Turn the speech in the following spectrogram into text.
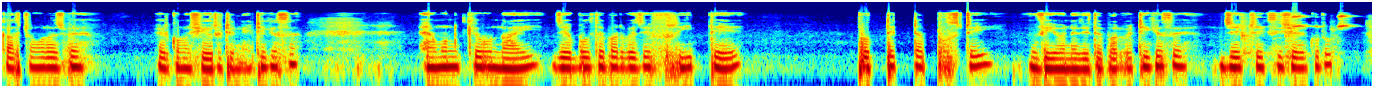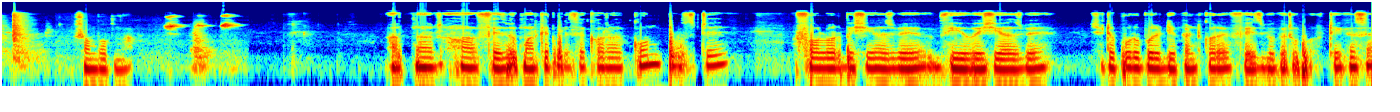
কাস্টমার আসবে, এর কোনো সিউরিটি নেই, ঠিক আছে? এমন কেউ নাই যে বলতে পারবে যে ফ্রিতে প্রত্যেকটা পোস্টেই ভিউ এনে দিতে পারবে, ঠিক আছে? যে ট্রিক্সই শেয়ার করুক, সম্ভব না। আপনার ফেসবুক মার্কেট প্লেসে করা কোন পোস্টে ফলোয়ার বেশি আসবে ভিউ বেশি আসবে, সেটা পুরোপুরি ডিপেন্ড করে ফেসবুকের উপর, ঠিক আছে?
